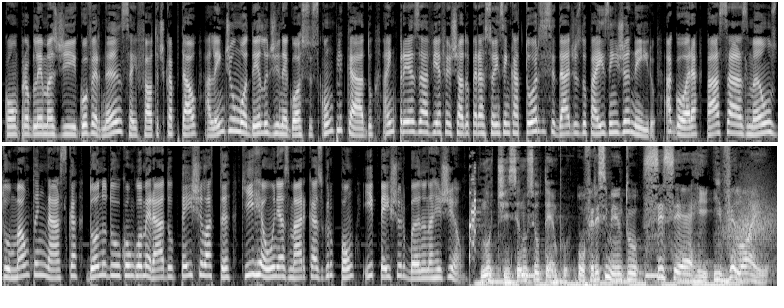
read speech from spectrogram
com problemas de governança e falta de capital, além de um modelo de negócios complicado. A empresa havia fechado operações em 14 cidades do país em janeiro. Agora passa às mãos do Mountain Nazca, dono do conglomerado Peixe Latam, que reúne as marcas Groupon e Peixe Urbano na região. Notícia no seu tempo. Oferecimento CCR e Veloy.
